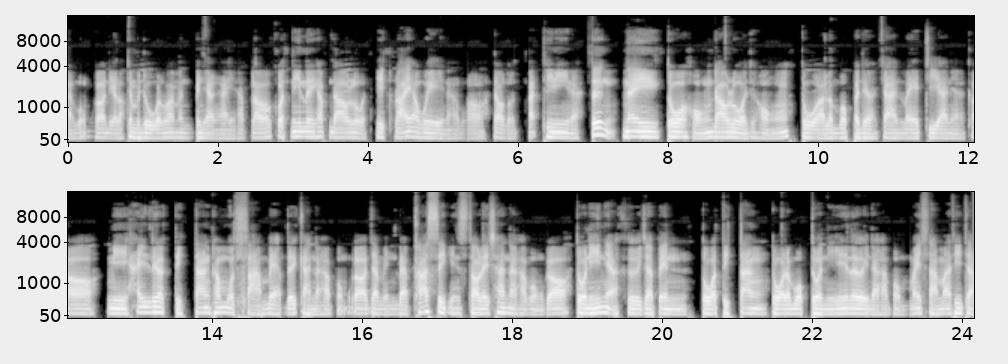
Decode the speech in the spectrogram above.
นะผมก็เดี๋ยวเราจะมาดูกันว่ามันเป็นยังไงครับ แล้วกดนี่เลยครับดาวน์โหลด it right away นะครับก็ดาวน์โหลดที่นี่นะซึ่งในตัวของดาวน์โหลดของตัวระบบปฏิบัติการ Magia เนี่ยก็มีให้เลือกติดตั้งทั้งหมด 3 แบบด้วยกันนะครับผมก็จะเป็นแบบ Classic Installation นะครับผมก็ตัวนี้เนี่ยี่ยคือจะเป็น ตัวติดตั้งตัวระบบตัวนี้เลยนะครับผมไม่สามารถที่จะ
